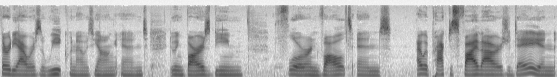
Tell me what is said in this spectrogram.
30 hours a week when I was young and doing bars, beam, floor, and vault. And I would practice five hours a day and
